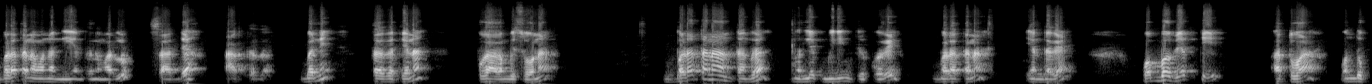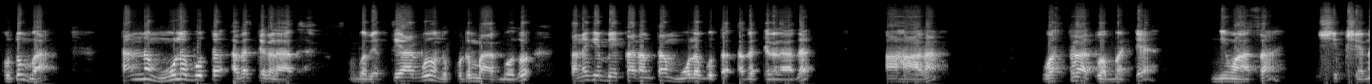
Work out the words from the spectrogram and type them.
ಬಡತನವನ್ನ ನಿಯಂತ್ರಣ ಮಾಡಲು ಸಾಧ್ಯ ಆಗ್ತದ. ಬನ್ನಿ, ತರಗತಿಯನ್ನ ಪ್ರಾರಂಭಿಸೋಣ. ಬಡತನ ಅಂತಂದ್ರ ಮೊದ್ಲೇ ಮೀನಿಂಗ್ ತಿಳ್ಕೊರಿ ಬಡತನ ಎಂದರೆ ಒಬ್ಬ ವ್ಯಕ್ತಿ ಅಥವಾ ಒಂದು ಕುಟುಂಬ ತನ್ನ ಮೂಲಭೂತ ಅಗತ್ಯಗಳಾದ ಒಬ್ಬ ವ್ಯಕ್ತಿ ಆಗ್ಬೋದು, ಒಂದು ಕುಟುಂಬ ಆಗ್ಬೋದು, ತನಗೆ ಬೇಕಾದಂತ ಮೂಲಭೂತ ಅಗತ್ಯಗಳಾದ ಆಹಾರ, ವಸ್ತ್ರ ಅಥವಾ ಬಟ್ಟೆ, ನಿವಾಸ, ಶಿಕ್ಷಣ,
